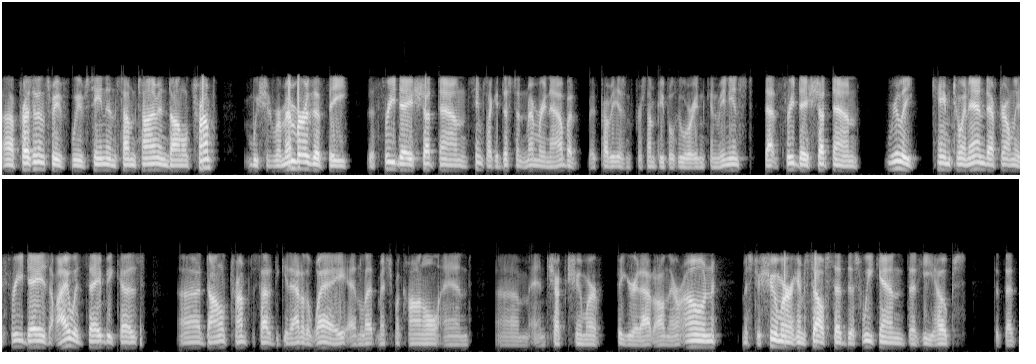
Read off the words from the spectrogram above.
uh, presidents we've we've seen in some time in Donald Trump. We should remember that the the three day shutdown seems like a distant memory now, but it probably isn't for some people who are inconvenienced. That three day shutdown really came to an end after only three days, I would say, because uh, Donald Trump decided to get out of the way and let Mitch McConnell and um, and Chuck Schumer figure it out on their own. Mr. Schumer himself said this weekend that he hopes that that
